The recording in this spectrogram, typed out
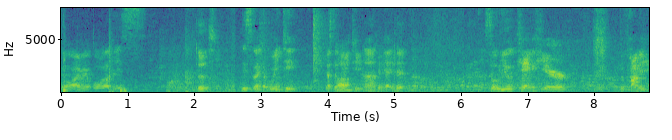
So I will order this. This? This is like a green tea, just a Ah, green tea. Ah, Yeah, okay. yeah. So you came here, the family,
